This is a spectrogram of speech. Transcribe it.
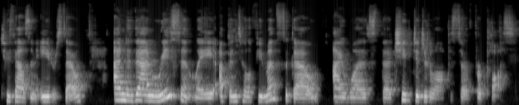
2008 or so. And then recently, up until a few months ago, I was the chief digital officer for PLOS.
